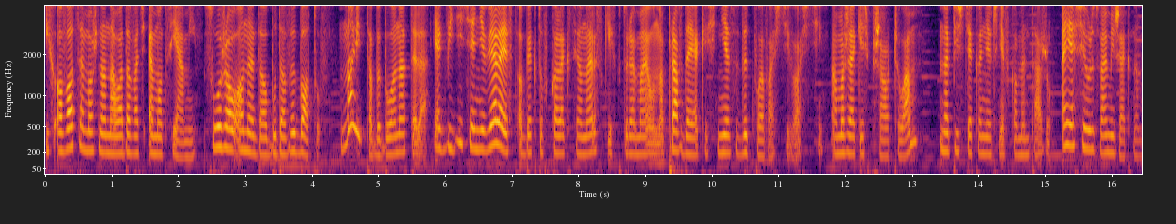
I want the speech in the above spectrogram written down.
Ich owoce można naładować emocjami. Służą one do budowy botów. No i to by było na tyle. Jak widzicie, niewiele jest obiektów kolekcjonerskich, które mają naprawdę jakieś niezwykłe właściwości. A może jakieś przeoczyłam? Napiszcie koniecznie w komentarzu. A ja się już z Wami żegnam.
